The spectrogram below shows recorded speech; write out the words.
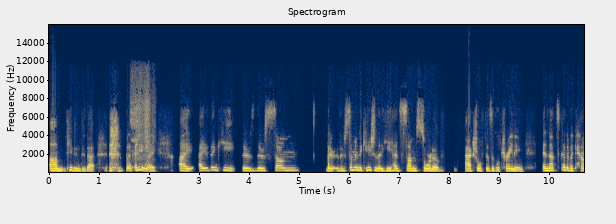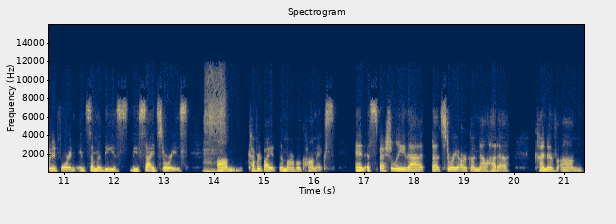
um, he didn't do that. but anyway, I I think he there's there's some there there's some indication that he had some sort of actual physical training, and that's kind of accounted for in, in some of these these side stories mm-hmm. um, covered by the Marvel comics, and especially that that story arc on Nal Hutta kind of um,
